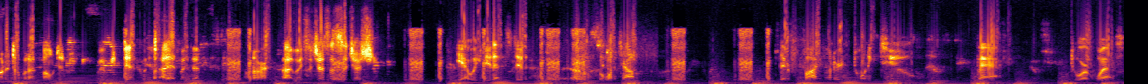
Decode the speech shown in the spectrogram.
on the top of that mountain. We'll be dead, we'll by then. Alright. That way, so just a suggestion. Yeah, we can do that. Let's do. Um, so watch out. They're 522 back to our west.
